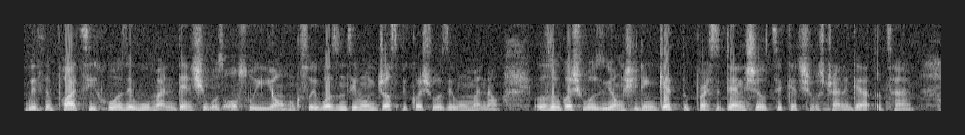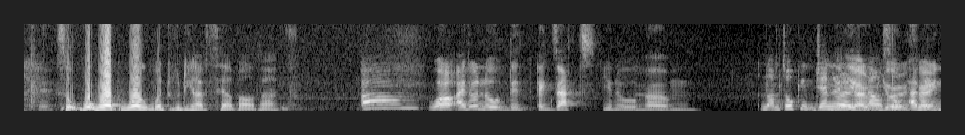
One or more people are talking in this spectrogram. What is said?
with the party who was a woman. Then she was also young, so it wasn't even just because she was a woman. Now it was also because she was young. She didn't get the presidential ticket she was trying to get at the time. okay So what what what, what would you have to say about that? um well i don't know the exact you know um No, I'm talking generally you're, now. so I mean,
